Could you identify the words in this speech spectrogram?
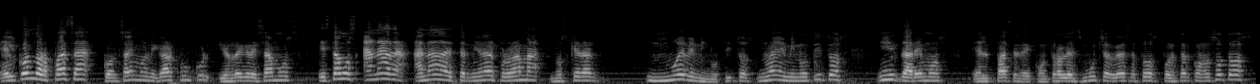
El Cóndor pasa con Simon y Garfunkel y regresamos. Estamos a nada, a nada de terminar el programa. Nos quedan nueve minutitos, nueve minutitos y daremos el pase de controles. Muchas gracias a todos por estar con nosotros.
